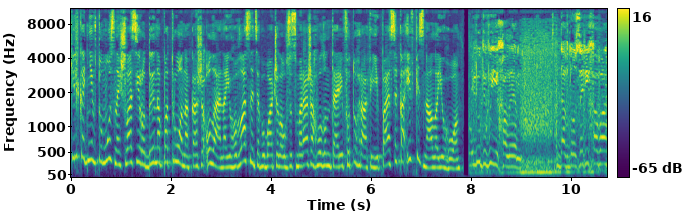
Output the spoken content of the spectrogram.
Кілька днів тому знайшлась і родина патрона, каже Олена. Його власниця побачила у соцмережах волонтерів фотографії песика і впізнала його. Люди виїхали давно з Оріхова,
